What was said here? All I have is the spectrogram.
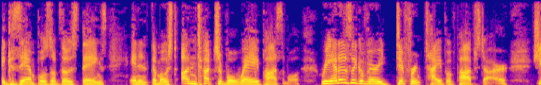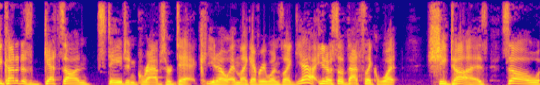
examples of those things in the most untouchable way possible. Rihanna is like a very different type of pop star. She kind of just gets on stage and grabs her dick, you know, and like everyone's like, yeah, you know, so that's like what she does. So,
